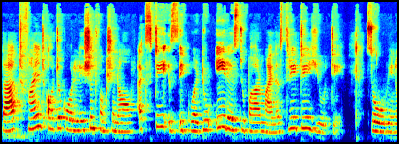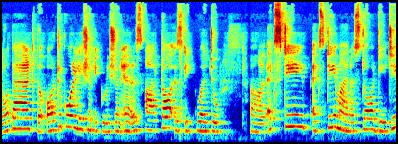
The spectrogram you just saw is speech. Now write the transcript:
that find autocorrelation function of xt is equal to e raised to power minus 3t ut. So we know that the autocorrelation equation is r tau is equal to uh, xt xt minus tau dt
